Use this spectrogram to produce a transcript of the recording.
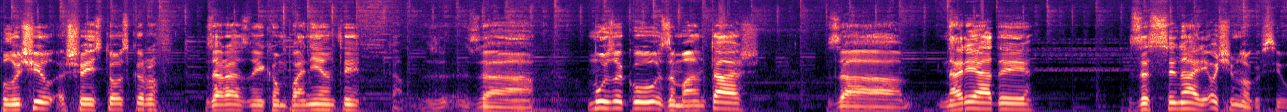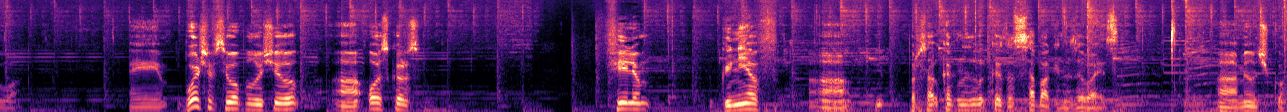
получил 6 Оскаров за разные компоненты, там, за музыку, за монтаж, за наряды, за сценарий, очень много всего. И больше всего получил а, Оскарс фильм «Гнев», со- как, как это с собакой называется? А, минуточку.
